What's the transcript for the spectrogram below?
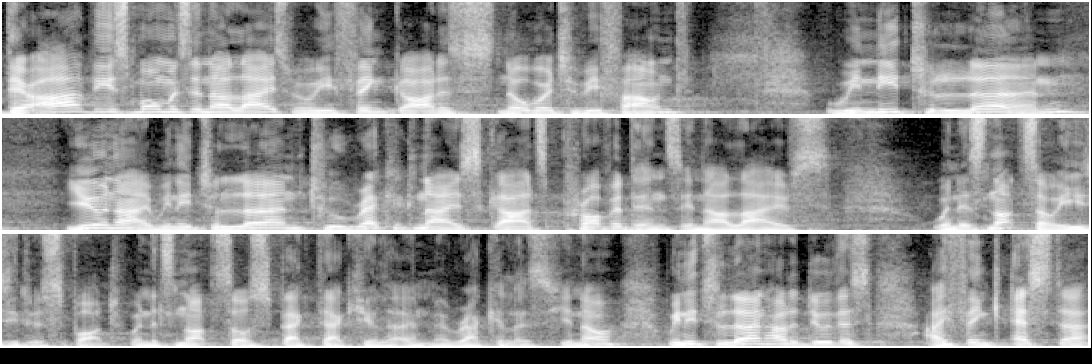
there are these moments in our lives where we think God is nowhere to be found. We need to learn, you and I, we need to learn to recognize God's providence in our lives when it's not so easy to spot, when it's not so spectacular and miraculous, you know? We need to learn how to do this. I think Esther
